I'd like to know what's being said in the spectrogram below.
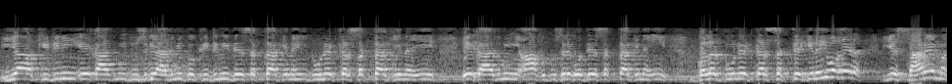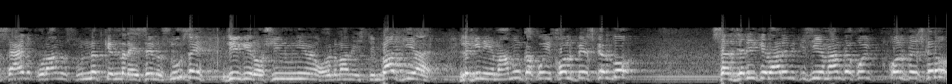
یا کڈنی، ایک آدمی دوسرے آدمی کو کڈنی دے سکتا کہ نہیں، ڈونیٹ کر سکتا کہ نہیں، ایک آدمی آنکھ دوسرے کو دے سکتا کہ نہیں، بلڈ ڈونیٹ کر سکتے کہ نہیں، وغیرہ۔ یہ سارے مسائل قرآن و سنت کے اندر ایسے نصوص ہیں جن کی روشنی میں علماء نے استعمال کیا ہے۔ لیکن اماموں کا کوئی قول پیش کر دو۔ سرجری کے بارے میں کسی امام کا کوئی قول پیش کرو؟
